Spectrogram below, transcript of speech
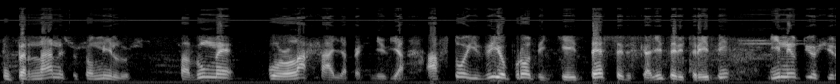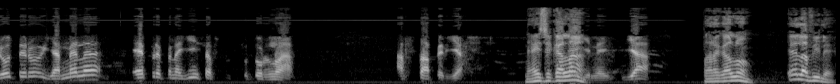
που περνάνε στους ομίλους. Θα δούμε πολλά χάλια παιχνίδια. Αυτό οι δύο πρώτοι και οι τέσσερις καλύτεροι τρίτη είναι ότι ο χειρότερο για μένα έπρεπε να γίνει σε αυτό το τουρνουά. Αυτά παιδιά. Να είσαι καλά. Έγινε. Γεια. Παρακαλώ. Έλα, φίλε.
